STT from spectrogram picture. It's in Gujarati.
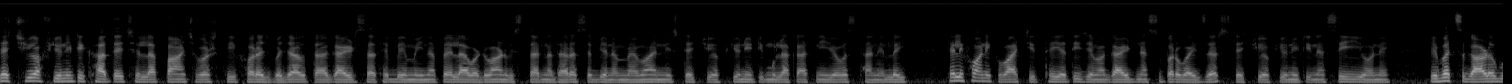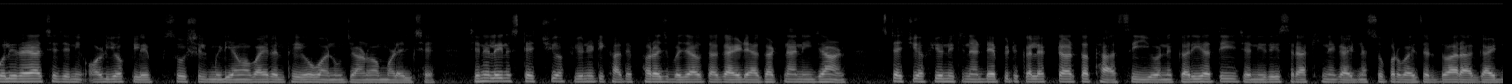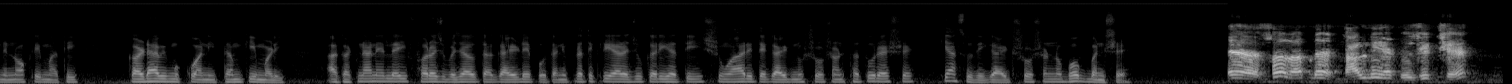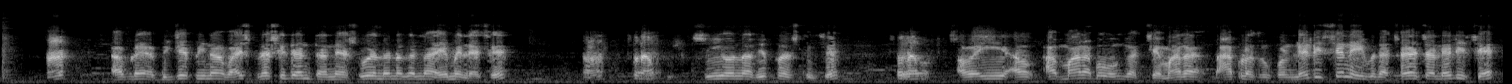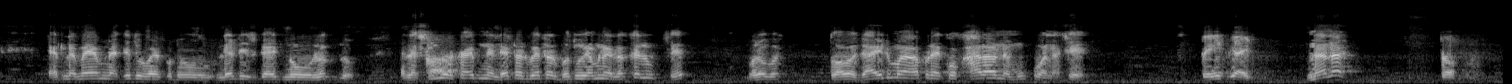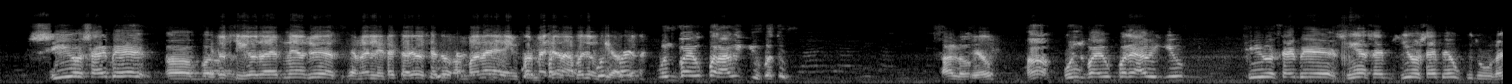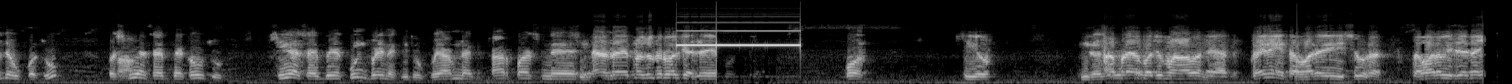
સ્ટેચ્યુ ઓફ યુનિટી ખાતે છેલ્લા પાંચ વર્ષથી ફરજ બજાવતા ગાઈડ સાથે બે મહિના પહેલા વઢવાણ વિસ્તારના ધારાસભ્યના મહેમાનની સ્ટેચ્યુ ઓફ યુનિટી મુલાકાતની વ્યવસ્થાને લઈ ટેલિફોનિક વાતચીત થઈ હતી, જેમાં ગાઈડના સુપરવાઇઝર, સ્ટેચ્યુ ઓફ યુનિટીના સીઈઓને વિભત્સ ગાળો બોલી રહ્યા છે, જેની ઓડિયો ક્લિપ સોશિયલ મીડિયામાં વાયરલ થઈ હોવાનું જાણવા મળેલ છે. જેને લઈને સ્ટેચ્યુ ઓફ યુનિટી ખાતે ફરજ બજાવતા ગાઈડે આ ઘટનાની જાણ સ્ટેચ્યુ ઓફ યુનિટીના ડેપ્યુટી કલેક્ટર તથા સીઈઓને કરી હતી જેની રીસ રાખીને ગાઈડના સુપરવાઇઝર દ્વારા ગાઈડને નોકરીમાંથી કઢાવી મૂકવાની ધમકી મળી. આ ઘટનાને લઈ ફરજ બજાવતા ગાઈડે પોતાની પ્રતિક્રિયા રજૂ કરી હતી શું આ રીતે ગાઈડનું શોષણ થતું રહેશે ક્યાં સુધી ગાઈડ શોષણનો ભોગ બનશે? સર આપણે કાલની એક વિઝિટ છે. આપણે બીજેપી ના વાઇસ પ્રેસિડેન્ટ અને સુરેન્દ્રનગરના એમએલએ છે. શું નામ? ના રેફરન્સથી છે. હવે આ મારા બહુ અંગત છે. મારા આપણા થ્રુ પણ લેડીઝ છે ને એ બધા છ છ લેડીઝ છે. એટલે મેં એમને કીધું મેં કીધું લેડીઝ ગાઈડનું લખજો એટલે સીઈઓ સાહેબ ને લેટર બેટર બધું એમને લખેલું જ છે. બરોબર? તો હવે ગાઈડમાં આપણે કોઈ ખારાને મૂકવાના છે. પેઇડ ગાઈડ ના ના. તો સીઓ સાહેબે તો સીઓ સાહેબ ને જો એમને લેટર કર્યો છે તો અમને ઇન્ફોર્મેશન આપજો ને. ઉપર આવી ગયું બધું. હાલો. હા કુંજભાઈ ઉપર આવી ગયું. સીઓ સાહેબે સિંહા સાહેબ સીઓ સાહેબે એવું કીધું હું રજા ઉપર છું. પણ સિંહા સાહેબ ને કહું છું સિંહા સાહેબે કુંજભાઈ ને કીધું ભાઈ અમને કાર પાસ ને સિંહા સાહેબનું શું કરવા કે છે? કોણ? સીઓ. આપડે આ આપણે આ બાજુમાં આવે ને યાર. કઈ નહીં તમારે તમારો વિષય નહીં.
